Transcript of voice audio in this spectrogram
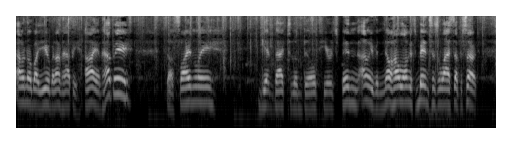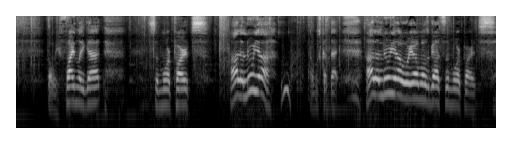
I don't know about you, but I'm happy. I am happy to finally get back to the build here. It's been, I don't even know how long it's been since the last episode. But we finally got some more parts. Hallelujah! Ooh, I almost cut that. Hallelujah, we almost got some more parts.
